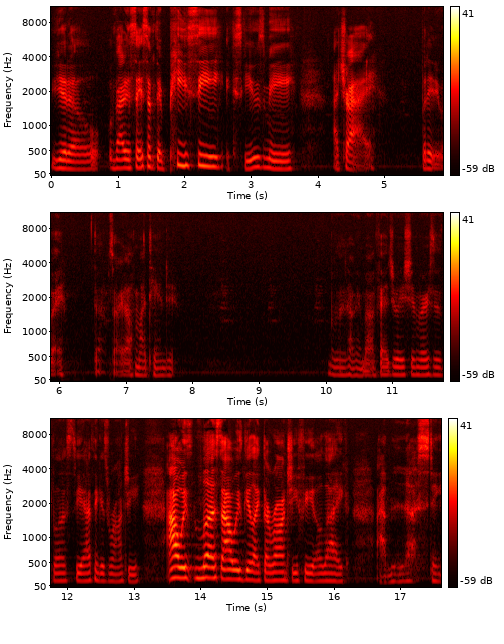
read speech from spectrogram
you know, if I didn't say something PC, excuse me, I try. But anyway, I'm sorry, off my tangent. We were talking about infatuation versus lust. Yeah, I think it's raunchy. I always lust. I always get like the raunchy feel, like I'm lusting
